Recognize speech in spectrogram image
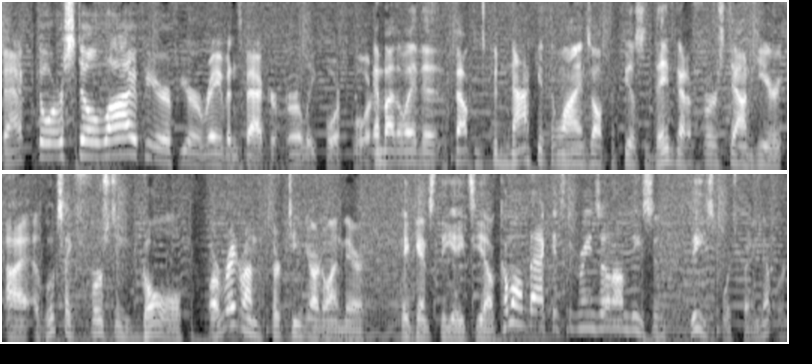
backdoor still alive here if you're a Ravens backer early fourth quarter. And by the way, the Falcons could not get the Lions off the field, so they've got a first down here. Uh, it looks like first and goal, or right around the 13 yard line there against the ATL. Come on back. It's the Green Zone on VSIN, the Sports Betting Network.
